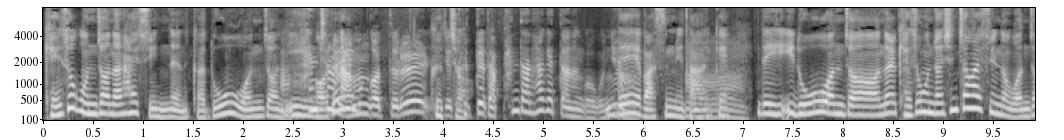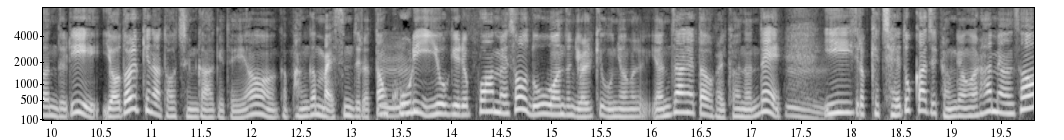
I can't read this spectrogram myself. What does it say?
계속 운전을 할 수 있는 그러니까 노후 원전인 아, 한참 거를 남은 것들을 그렇죠. 이제 그때 다 판단하겠다는 거군요. 네, 맞습니다. 아. 근데 이 노후 원전을 계속 운전 신청할 수 있는 원전들이 8기나 더 증가하게 돼요. 그러니까 방금 말씀드렸던 음. 고리 2호기를 포함해서 노후 원전 10기 운영을 연장했다고 밝혔는데 음. 이 이렇게 제도까지 변경을 하면서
